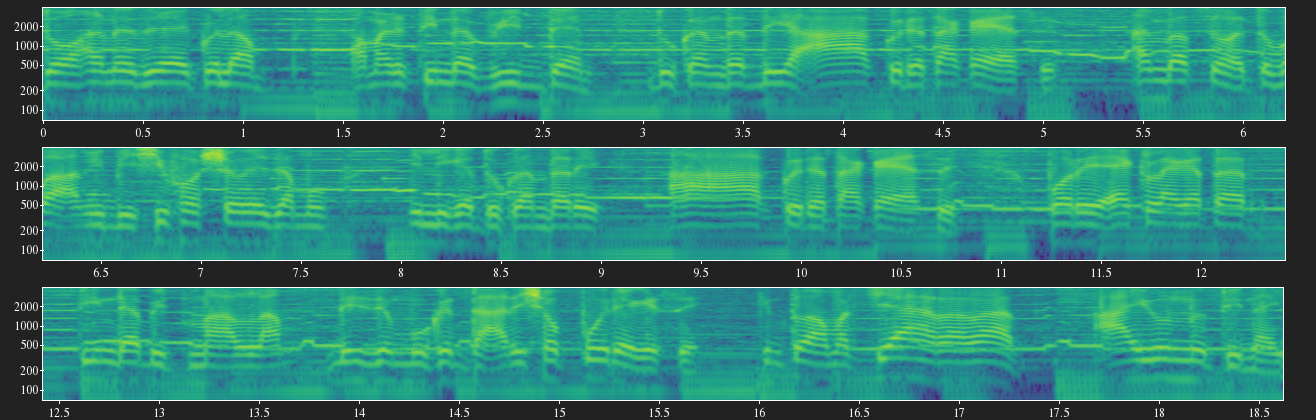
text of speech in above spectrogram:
দোকানে দিয়ে কইলাম আমার তিনটা ভিট দেন। দোকানদার দিয়ে আ করে তাকায় আছে। আমি ভাবছি হয়তো বা আমি বেশি ফর্সা হয়ে যাব। ইলিগা দোকানদারে আ করে তাকায় আছে। পরে এক লাগাতার তিনটা বিট মারলাম। দেখি যে মুখের দাড়ি সব পড়ে গেছে। কিন্তু আমার চেহারার আর আয় উন্নতি নাই।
